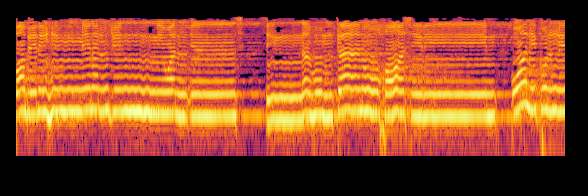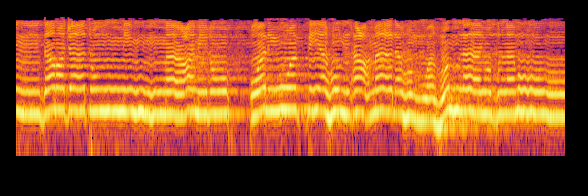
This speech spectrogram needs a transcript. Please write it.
قبلهم من الجن والإنس. إنهم كانوا خاسرين ولكل درجات مما عملوا وليوفيهم أعمالهم وهم لا يظلمون.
